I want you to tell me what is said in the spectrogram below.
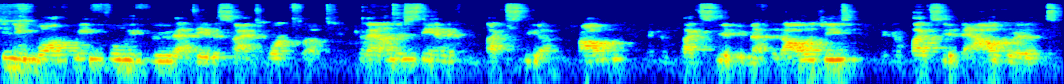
Can you walk me fully through that data science workflow? Can I understand the complexity of the problem, the complexity of your methodologies, the complexity of the algorithms,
